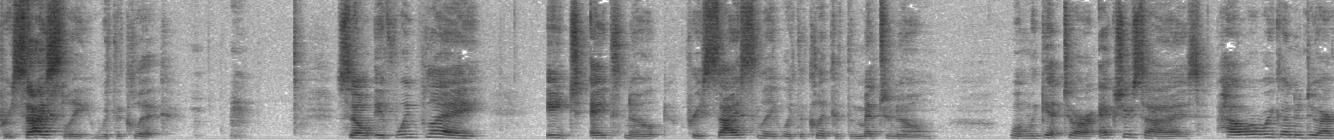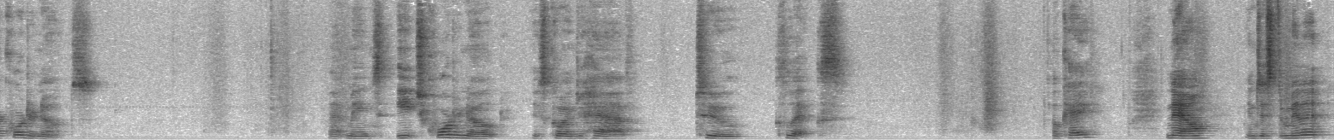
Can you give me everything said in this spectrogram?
precisely with the click. So if we play each eighth note precisely with the click of the metronome, when we get to our exercise, how are we going to do our quarter notes? That means each quarter note is going to have two clicks. Okay? Now, in just a minute,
